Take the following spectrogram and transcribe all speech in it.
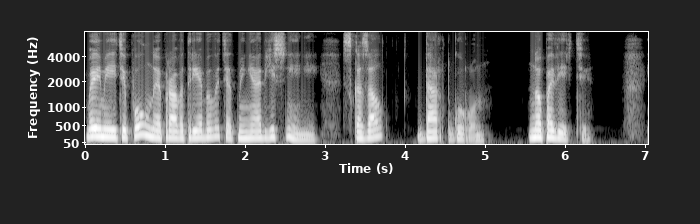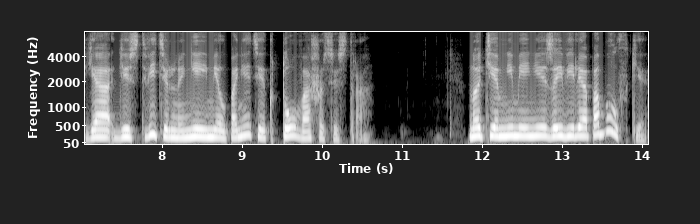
вы имеете полное право требовать от меня объяснений, сказал Дарт Гурон. Но поверьте, я действительно не имел понятия, кто ваша сестра. Но тем не менее заявили о помолвке,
